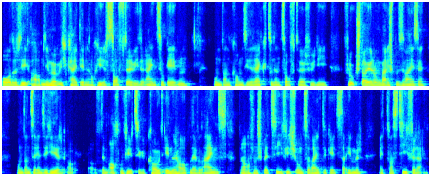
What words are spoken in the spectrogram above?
Oder Sie haben die Möglichkeit, eben auch hier Software wieder einzugeben und dann kommen Sie direkt zu den Software für die Flugsteuerung beispielsweise und dann sehen Sie hier auf dem 48er Code innerhalb Level 1, branchenspezifisch und so weiter geht es da immer etwas tiefer rein.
